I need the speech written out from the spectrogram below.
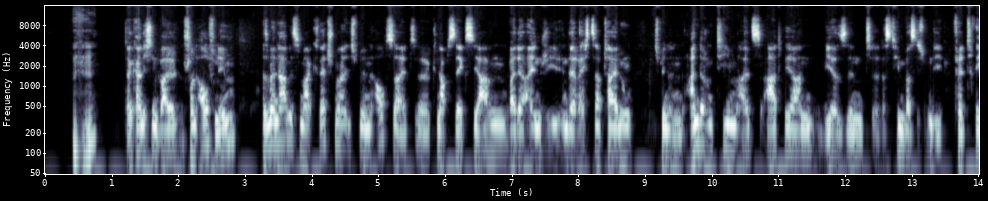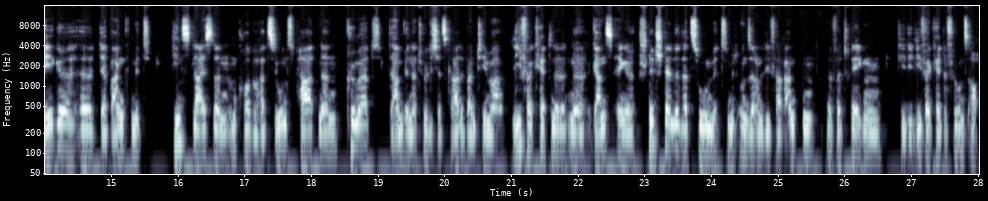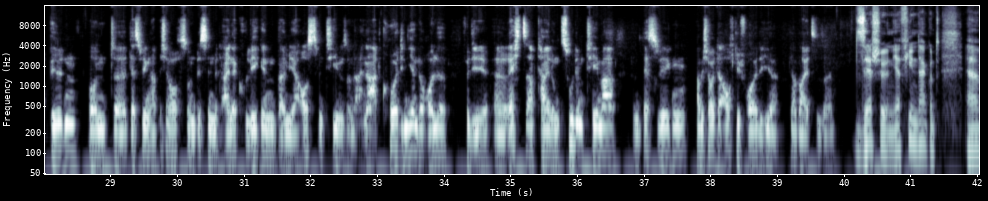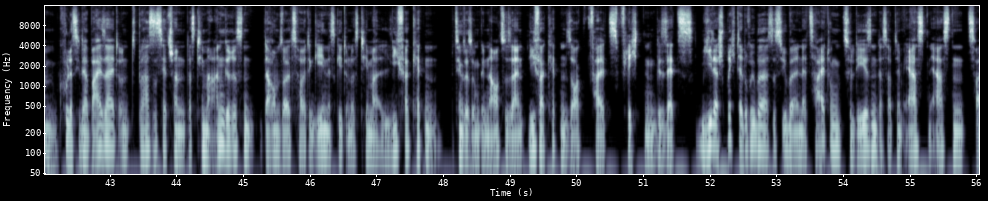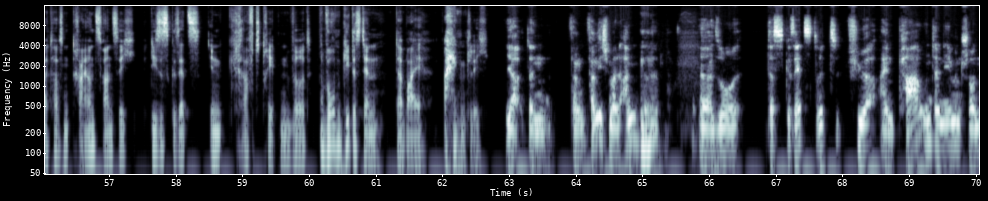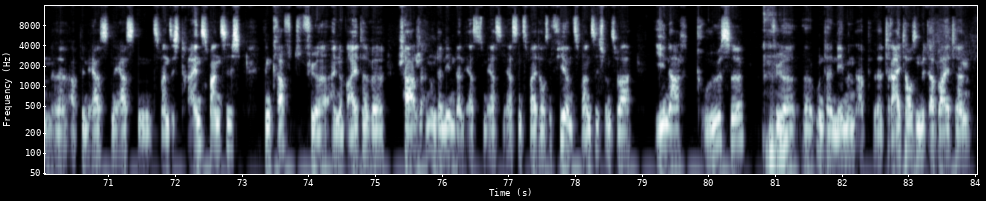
Mhm. Dann kann ich den Ball schon aufnehmen. Also mein Name ist Marc Kretschmer. Ich bin auch seit äh, knapp sechs Jahren bei der ING in der Rechtsabteilung. Ich bin in einem anderen Team als Adrian. Wir sind äh, das Team, was sich um die Verträge äh, der Bank mit Dienstleistern und Kooperationspartnern kümmert. Da haben wir natürlich jetzt gerade beim Thema Lieferkette eine ganz enge Schnittstelle dazu mit, mit unseren Lieferantenverträgen die die Lieferkette für uns auch bilden. Und äh, deswegen habe ich auch so ein bisschen mit einer Kollegin bei mir aus dem Team so eine Art koordinierende Rolle für die äh, Rechtsabteilung zu dem Thema. Und deswegen habe ich heute auch die Freude, hier dabei zu sein. Sehr schön. Ja, vielen Dank und ähm, cool, dass ihr dabei seid. Und du hast es jetzt schon das Thema angerissen. Darum soll es heute gehen. Es geht um das Thema Lieferketten, beziehungsweise um genau zu sein, Lieferketten-Sorgfaltspflichtengesetz. Jeder spricht darüber. Es ist überall in der Zeitung zu lesen, dass ab dem 01.01.2023 dieses Gesetz in Kraft treten wird. Worum geht es denn dabei eigentlich? Ja, dann fange fang ich mal an. Mhm. Äh, also das Gesetz tritt für ein paar Unternehmen schon äh, ab dem 01.01.2023 in Kraft, für eine weitere Charge an Unternehmen dann erst zum 01.01.2024 und zwar je nach Größe mhm. für äh, Unternehmen ab äh, 3000 Mitarbeitern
